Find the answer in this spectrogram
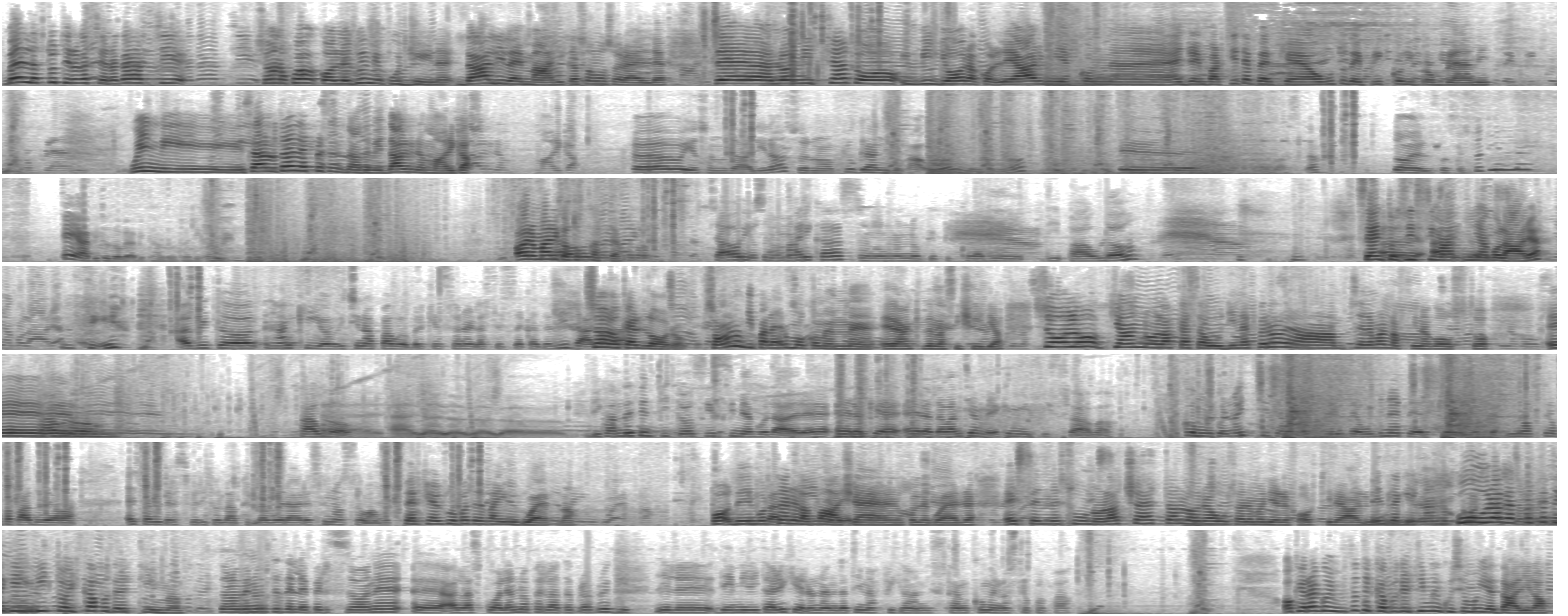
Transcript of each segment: Bella a tutti ragazzi e ragazzi. Sono qua con le due mie cugine, Dalila e Marika, sono sorelle. Se l'ho iniziato il video ora con le armi e con eh, è già in partite perché ho avuto dei piccoli problemi. Quindi salutate e presentatevi, Dalila e Marika. Ciao, io sono Dalila, sono più grande di Paolo, e basta. Sono nel suo stesso team e abito dove abita lui praticamente. Ora Marika tocca a te. Ciao, io sono Marika, sono un anno più piccola di, di Paolo. Sento Eh, Sissima abito- miagolare. Sì, abito anch'io vicino a Paolo perché sono nella stessa casa di Dalia. Solo che loro sono di Palermo come me e anche della Sicilia. Solo che hanno la casa Udine, però eh, se ne vanno a fine agosto. E... Paolo. Paolo, Dica. quando hai sentito Sissi miagolare era che era davanti a me che mi fissava. Comunque noi ci siamo trasferiti a Udine perché il nostro- papà doveva è stato trasferito là per lavorare, se no stavamo. Perché il suo padre va in guerra. Po- deve Infatti, portare la pace eh, con le guerre. E se nessuno l'accetta, allora usa le maniere forti, le armi. Pensa quindi- che Uh, raga, aspettate che invito il capo del team. Sono venute delle persone eh, alla scuola e hanno parlato proprio di- delle- dei militari che erano andati in Afghanistan, come nostro papà. Ok, raga, invitate il capo del team in cui siamo io e Dalila. A,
